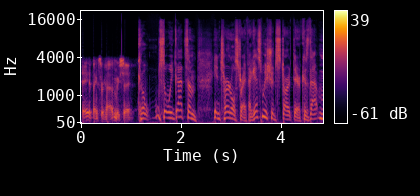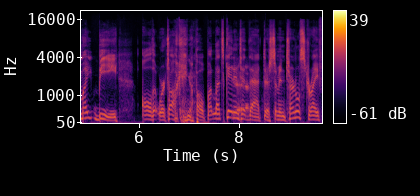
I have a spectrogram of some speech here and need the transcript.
Hey, thanks for having me, Shay. So, so we got some internal strife. I guess we should start there because that might be all that we're talking about. But let's get into that. There's some internal strife,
